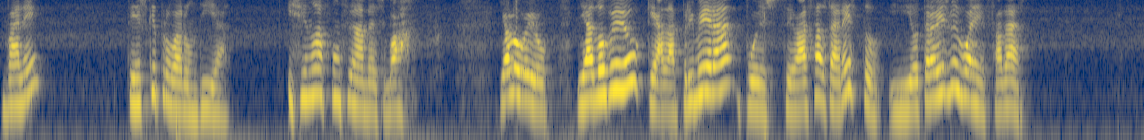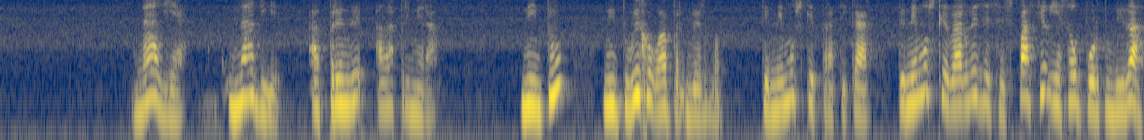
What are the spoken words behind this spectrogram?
¿vale? Tienes que probar un día. Y si no ha funcionado, bah, ya lo veo, ya lo veo que a la primera pues se va a saltar esto y otra vez me voy a enfadar. Nadie, nadie aprende a la primera. Ni tú ni tu hijo va a aprenderlo. Tenemos que practicar, tenemos que darles ese espacio y esa oportunidad.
